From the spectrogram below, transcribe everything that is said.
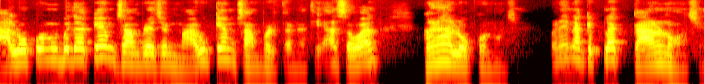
આ લોકોનું બધા કેમ સાંભળે છે મારું કેમ સાંભળતા નથી? આ સવાલ ઘણા લોકોનો છે, પણ એના કેટલાક કારણો છે.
